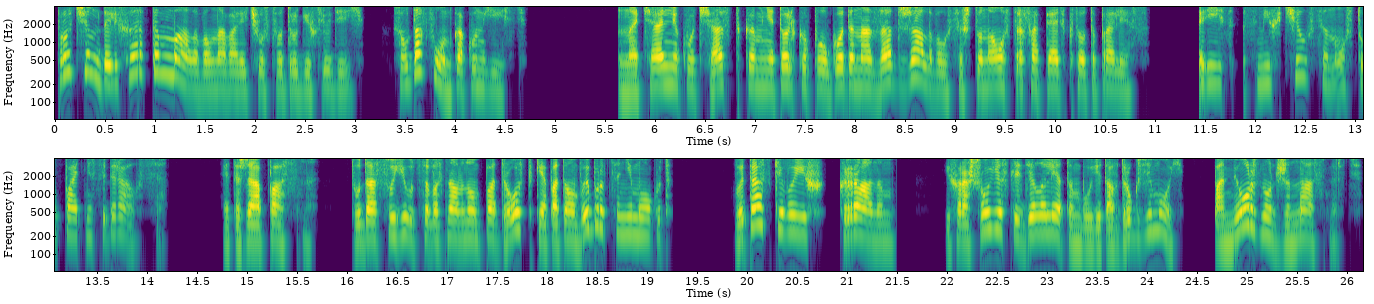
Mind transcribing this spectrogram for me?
Впрочем, Дельхарта мало волновали чувства других людей. Солдафон, как он есть. Начальник участка мне только полгода назад жаловался, что на остров опять кто-то пролез. Рис смягчился, но уступать не собирался. Это же опасно. Туда суются в основном подростки, а потом выбраться не могут. Вытаскивай их краном. И хорошо, если дело летом будет, а вдруг зимой. Померзнут же насмерть.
